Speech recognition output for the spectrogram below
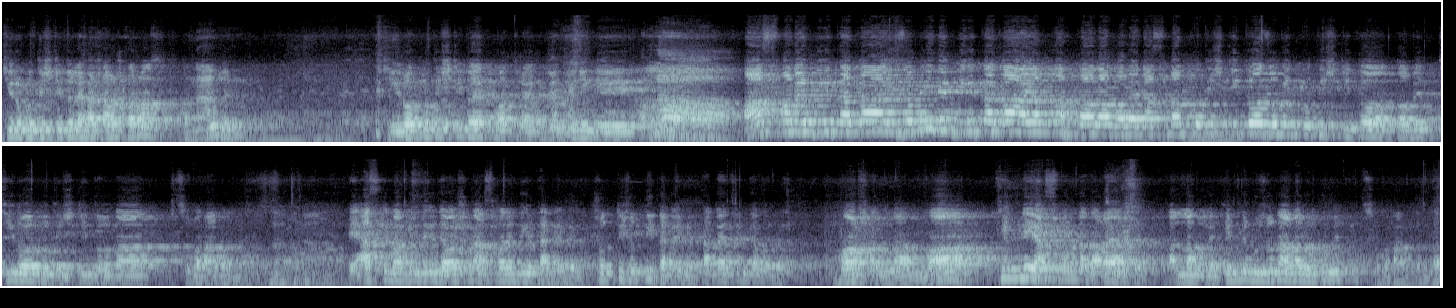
চির প্রতিষ্ঠিত লেখা সাহস প্রতিষ্ঠিত একমাত্র একজন তিনি আসমানের দিকে তাকায় জমিনের দিকে তাকায় আল্লাহ তাআলা বলেন আসমান প্রতিষ্ঠিত জমিন প্রতিষ্ঠিত তবে চির প্রতিষ্ঠিত না। সুবহানাল্লাহ। এই আজকে মাহফিল থেকে যাওয়ার সময় আসমানের দিকে তাকাইবেন। সত্যি সত্যি তাকাইবেন তাকায় চিন্তা করবেন। মাশাআল্লাহ আল্লাহ কেমনি আসমানটা দাঁড়ায় আছে আল্লাহ বলে কেমনি বুঝো না আমার হুকুমে সুবহানাল্লাহ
